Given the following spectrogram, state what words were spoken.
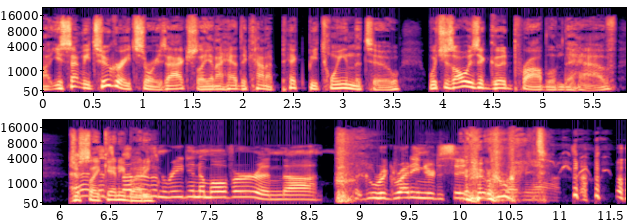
Uh, you sent me two great stories actually, and I had to kind of pick between the two, which is always a good problem to have. Just Eh, like it's anybody. better than reading them over and uh, regretting your decision. to invite me on.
